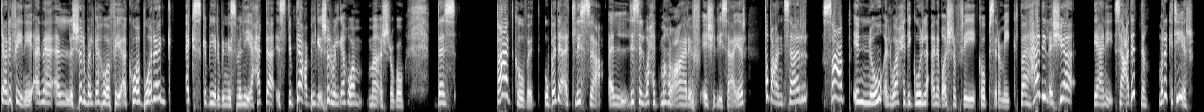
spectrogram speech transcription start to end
تعرفيني أنا الشرب القهوة في أكواب ورق X كبير بالنسبة لي حتى استمتاع بشرب القهوة ما أشربه. بس بعد كوفيد وبدأت لسه لسه الواحد ما هو عارف إيش اللي صاير. طبعا صار صعب إنه الواحد يقول لا أنا بشرب في كوب سيراميك. فهذه الأشياء يعني ساعدتنا مرة كثير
